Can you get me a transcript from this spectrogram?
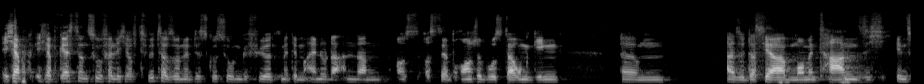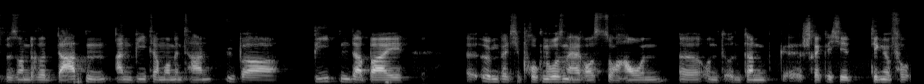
ich habe ich hab gestern zufällig auf Twitter so eine Diskussion geführt mit dem einen oder anderen aus, aus der Branche, wo es darum ging, ähm, also dass ja momentan sich insbesondere Datenanbieter momentan überbieten dabei, äh, irgendwelche Prognosen herauszuhauen äh, und, und dann äh, schreckliche Dinge vor-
